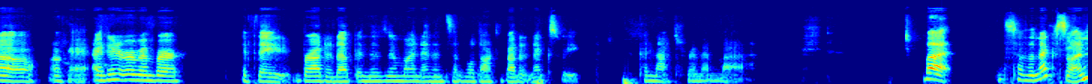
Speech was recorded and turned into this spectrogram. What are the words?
Oh, okay. I didn't remember if they brought it up in the Zoom one and then said we'll talk about it next week. Could not remember. But so the next one.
